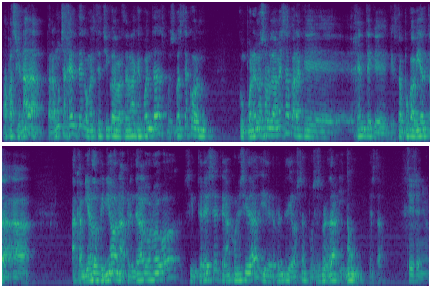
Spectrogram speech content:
apasionada. Para mucha gente, como este chico de Barcelona que cuentas, pues basta con, con ponerlo sobre la mesa para que gente que, que está un poco abierta a a cambiar de opinión, a aprender algo nuevo, se interese, tengan curiosidad y de repente diga, ostras, pues es verdad, y boom, ya está. Sí, señor.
